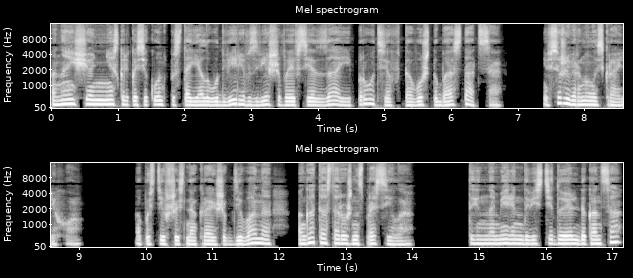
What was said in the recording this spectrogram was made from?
Она еще несколько секунд постояла у двери, взвешивая все «за» и «против» того, чтобы остаться, и все же вернулась к Райлиху. Опустившись на краешек дивана, Агата осторожно спросила. «Ты намерен довести дуэль до конца?»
